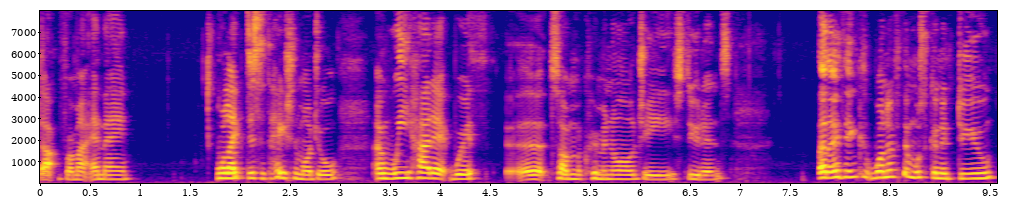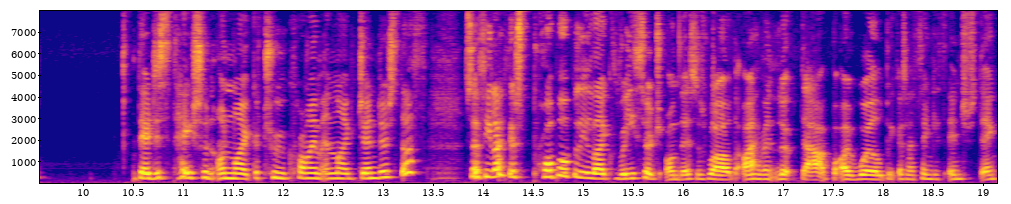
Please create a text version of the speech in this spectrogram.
that for my MA, or like dissertation module, and we had it with uh, some criminology students, and I think one of them was gonna do their dissertation on like a true crime and like gender stuff. So I feel like there's probably like research on this as well that I haven't looked at, but I will because I think it's interesting.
